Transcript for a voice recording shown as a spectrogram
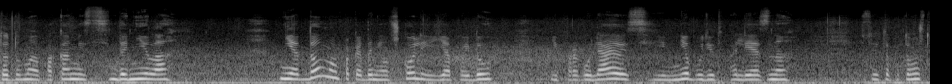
То думаю, пока мисс Данила нет дома, пока Данил в школе, и я пойду и прогуляюсь, и мне будет полезно. Все это потому, что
